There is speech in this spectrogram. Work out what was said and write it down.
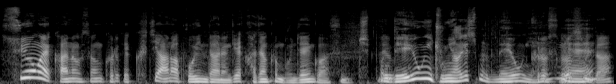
수용할 가능성은 그렇게 크지 않아 보인다는 게 가장 큰 문제인 것 같습니다. 내용이 중요하겠습니다. 내용이. 그렇습니다. 예. 그렇습니다.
